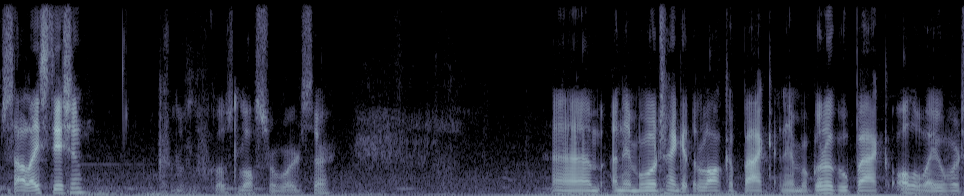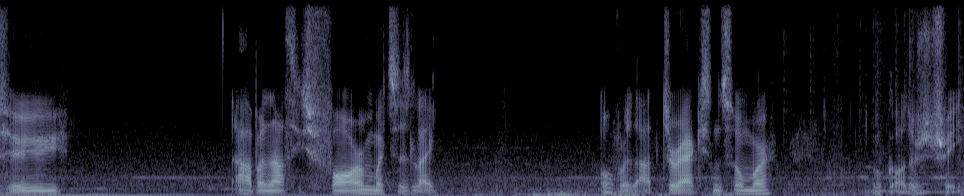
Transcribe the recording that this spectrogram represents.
satellite station. Close lost our words there. Um, and then we're going to try and get the locket back and then we're going to go back all the way over to Abernathy's farm, which is like over that direction somewhere. Oh god, there's a tree.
